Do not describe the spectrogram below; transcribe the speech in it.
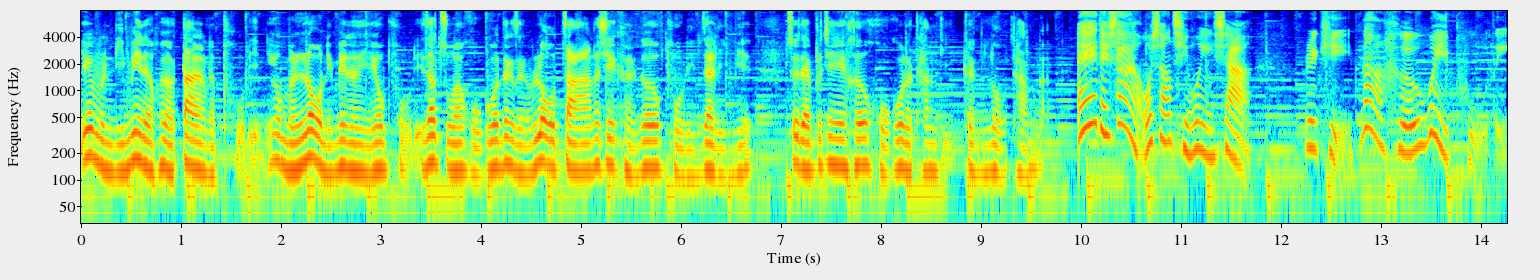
因为我们里面呢会有大量的普林，因为我们肉里面呢也有普林，你知道煮完火锅那个整个肉渣那些可能都有普林在里面，所以才不建议喝火锅的汤底跟肉汤啊。哎，等一下，我想请问一下，Ricky，那何谓普林？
